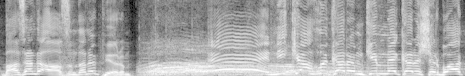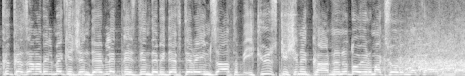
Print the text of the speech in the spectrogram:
Bazen de ağzından öpüyorum. Eee nikahlı karım kim ne karışır? Bu hakkı kazanabilmek için devlet nezdinde bir deftere imza atıp 200 kişinin karnını doyurmak zorunda kaldım ben.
